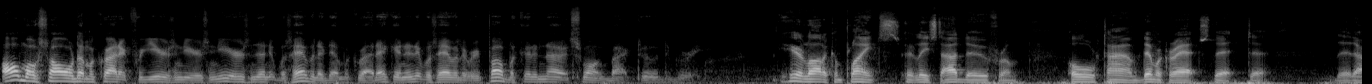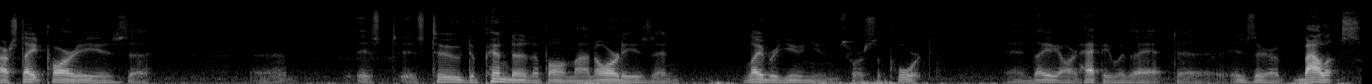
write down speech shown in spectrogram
almost all Democratic for years and years and years, and then it was heavily Democratic, and then it was heavily Republican, and now it's swung back to a degree. You hear a lot of complaints, at least I do, from old-time Democrats that uh, that our state party is uh, uh, is is too dependent upon minorities and labor unions for support, and they aren't happy with that. Is there a balance?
